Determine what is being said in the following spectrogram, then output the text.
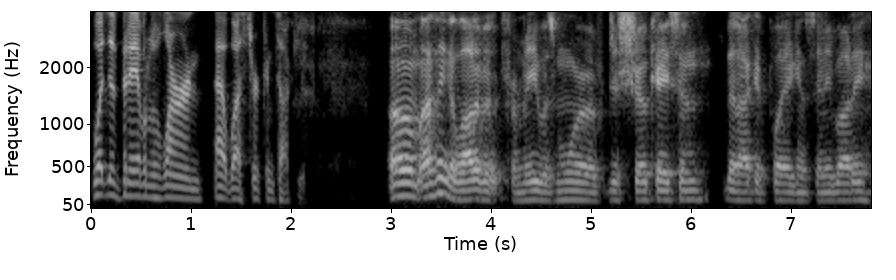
wouldn't have been able to learn at Western Kentucky? Um, I think a lot of it for me was more of just showcasing that I could play against anybody,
